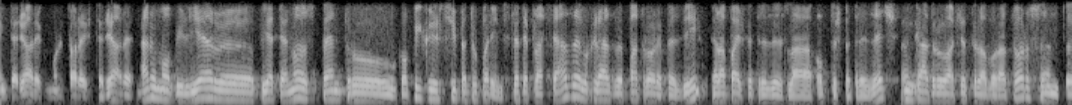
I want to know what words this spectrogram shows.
interioare, cu monitoare exterioare. Are un mobilier uh, prietenos pentru copii și pentru părinți. Se deplasează, lucrează 4 ore pe zi, de la 14.30 la 18.30. În cadrul acestui laborator sunt uh,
